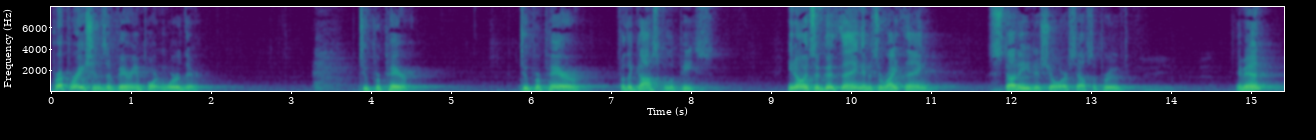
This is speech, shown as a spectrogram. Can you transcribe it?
Preparation is a very important word there. To prepare. To prepare for the gospel of peace. You know, it's a good thing and it's a right thing study to show ourselves approved? Amen?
